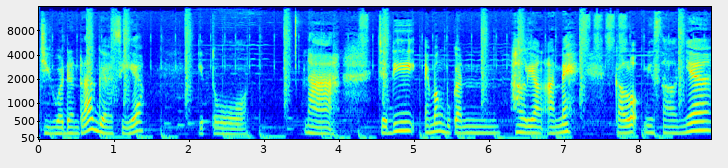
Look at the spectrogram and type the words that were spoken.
jiwa dan raga sih ya gitu. Nah jadi emang bukan hal yang aneh kalau misalnya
